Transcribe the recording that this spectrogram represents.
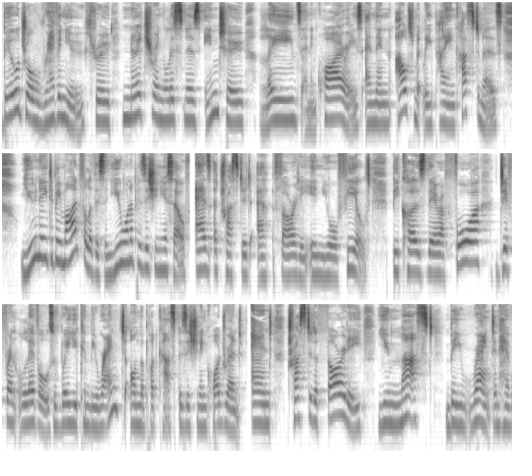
build your revenue through nurturing listeners into leads and inquiries and then ultimately paying customers, you need to be mindful of this and you want to position yourself as a trusted authority in your field because there are four different levels of where you can be ranked on the podcast positioning quadrant and trusted authority. You must be ranked and have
